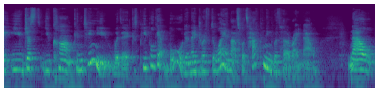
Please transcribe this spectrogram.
you just you can't continue with it because people get bored and they drift away and that's what's happening with her right now now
